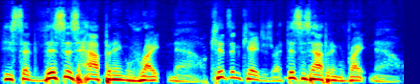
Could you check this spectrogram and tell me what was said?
he said, This is happening right now. Kids in cages, right? This is happening right now.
